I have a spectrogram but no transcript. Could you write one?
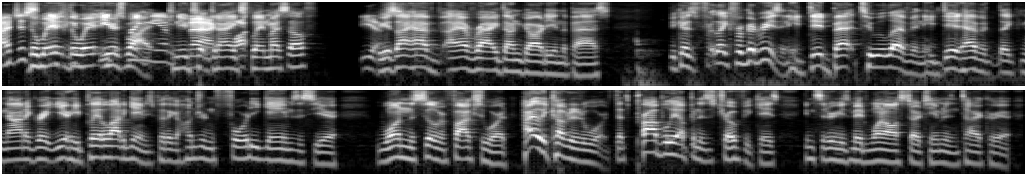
I just The way. The way. Here's why. Can you? back, can I explain myself? Yes. because I have I have ragged on Gardy in the past because for like for good reason. He did bat 211. He did have a, like not a great year. He played a lot of games. He played like 140 games this year. Won the Silver Fox Award, highly coveted award. That's probably up in his trophy case considering he's made one All-Star team in his entire career.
